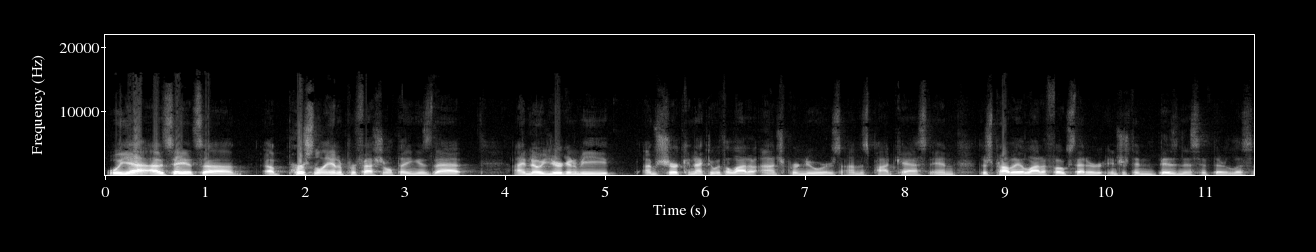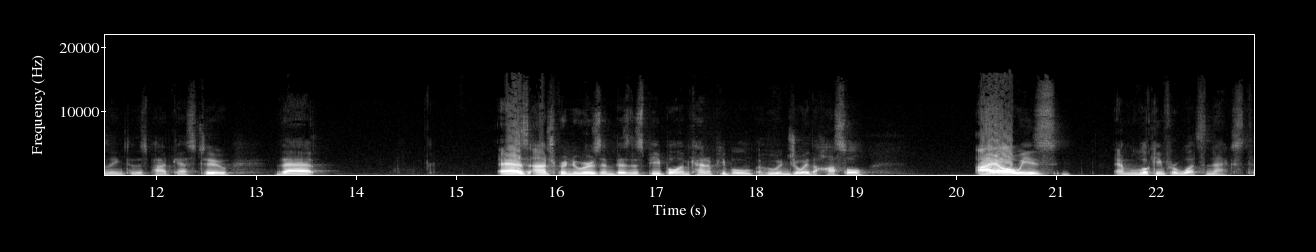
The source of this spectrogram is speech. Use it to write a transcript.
Well, yeah, I would say it's a, a personal and a professional thing. Is that I know you're going to be, I'm sure, connected with a lot of entrepreneurs on this podcast, and there's probably a lot of folks that are interested in business if they're listening to this podcast too. That as entrepreneurs and business people and kind of people who enjoy the hustle, I always am looking for what's next.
